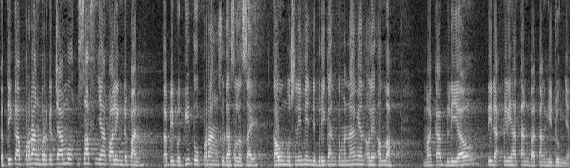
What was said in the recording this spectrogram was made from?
Ketika perang berkecamuk, safnya paling depan. Tapi begitu perang sudah selesai, kaum muslimin diberikan kemenangan oleh Allah. Maka beliau tidak kelihatan batang hidungnya,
